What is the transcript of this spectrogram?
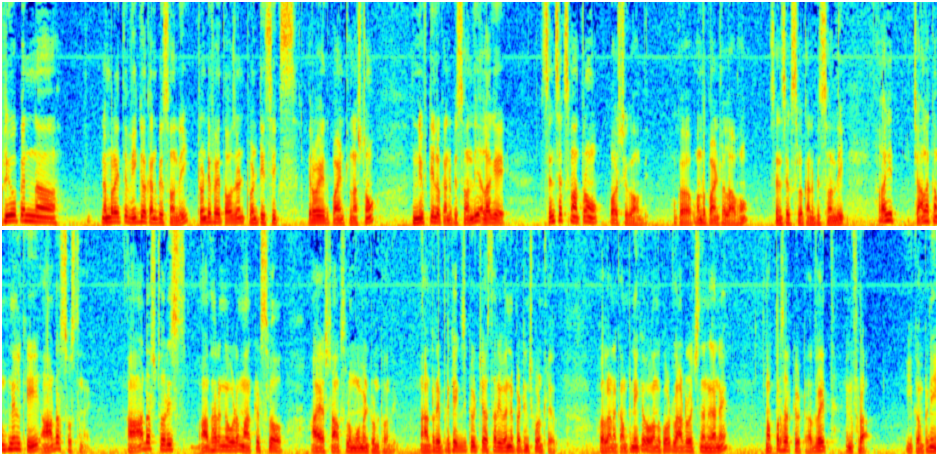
ప్రీ ఓపెన్ నెంబర్ అయితే వీక్గా కనిపిస్తోంది. Twenty five thousand twenty six ఇరవై ఐదు పాయింట్ల నష్టం నిఫ్టీలో కనిపిస్తోంది. అలాగే సెన్సెక్స్ మాత్రం పాజిటివ్గా ఉంది. ఒక వంద పాయింట్ల లాభం సెన్సెక్స్లో కనిపిస్తోంది. అలాగే చాలా కంపెనీలకి ఆర్డర్స్ వస్తున్నాయి. ఆ ఆర్డర్ స్టోరీస్ ఆధారంగా కూడా మార్కెట్స్లో ఆయా స్టాక్స్లో మూమెంట్ ఉంటుంది. ఆర్డర్ ఎప్పటికీ ఎగ్జిక్యూట్ చేస్తారు ఇవన్నీ పట్టించుకోవట్లేదు. ఫలానా కంపెనీకి వంద కోట్ల ఆర్డర్ వచ్చిందనగానే అప్పర్ సర్క్యూట్ అద్వైత్ ఇన్ఫ్రా ఈ కంపెనీ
